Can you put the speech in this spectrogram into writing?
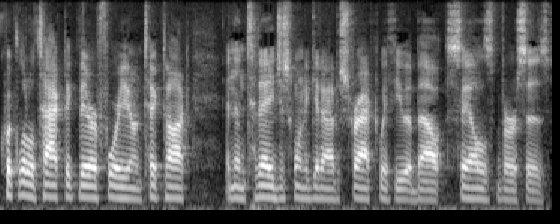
Quick little tactic there for you on TikTok. And then today, just want to get abstract with you about sales versus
